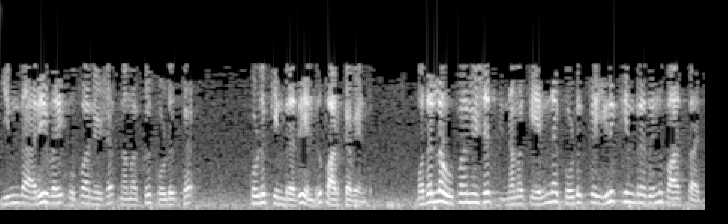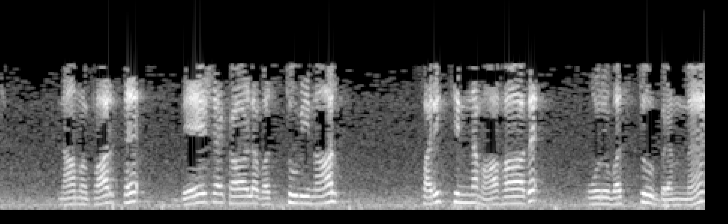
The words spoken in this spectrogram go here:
இந்த அறிவை உபனிஷத் நமக்கு கொடுக்க கொடுக்கின்றது என்று பார்க்க வேண்டும். முதல்ல உபனிஷத் நமக்கு என்ன கொடுக்க இருக்கின்றதுன்னு பார்த்தாச்சு. நாம பார்த்த தேசகால வஸ்துவினால் பரிச்சின்னமாகாத ஒரு வஸ்து பிரம்ம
